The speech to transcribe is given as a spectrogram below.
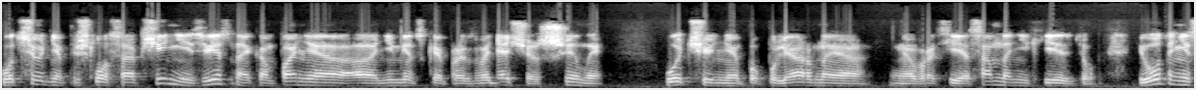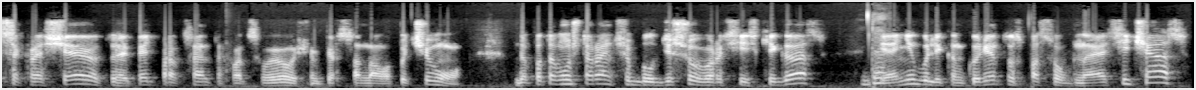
вот сегодня пришло сообщение, известная компания немецкая, производящая шины, очень популярные в России. Я сам на них ездил. И вот они сокращают 5% от своего общем, персонала. Почему? Да потому что раньше был дешевый российский газ, да. и они были конкурентоспособны. А сейчас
